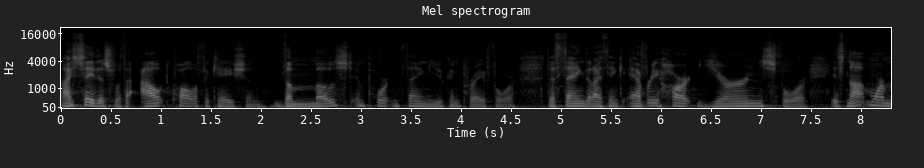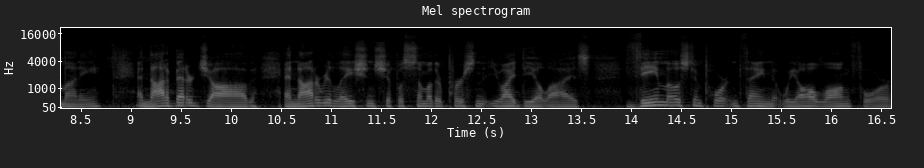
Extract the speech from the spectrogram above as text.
I say this without qualification. The most important thing you can pray for, the thing that I think every heart yearns for, is not more money and not a better job and not a relationship with some other person that you idealize. The most important thing that we all long for,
